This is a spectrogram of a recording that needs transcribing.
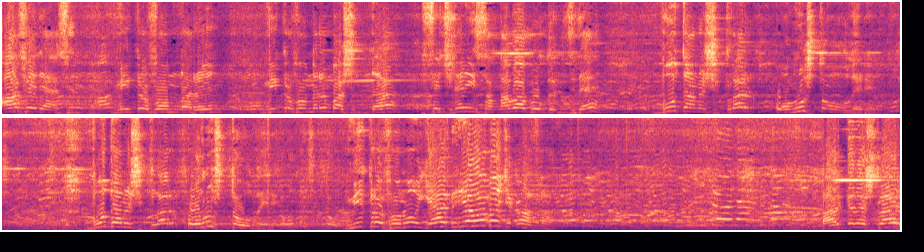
Affedersin mikrofonları mikrofonların başında seçilen insanlar var bu gıntide. Bu danışıklar onuş toğulları. Bu danışıklar onuş toğulları. Mikrofonu ya biri almayacak ağzına. Arkadaşlar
